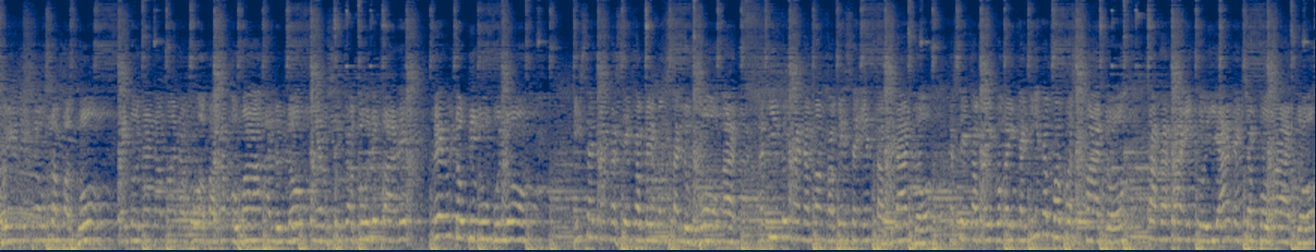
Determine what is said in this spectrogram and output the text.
Kung ikaw sa pagong, ito na naman ako, parang umaalulong. Pero sa kabulo pare, meron daw binubulong. Isa lang kasi kami magsalubong at nandito na naman kami sa entablado kasi kamay ko ay kanina papasmado kakakain ko yan ng champurado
